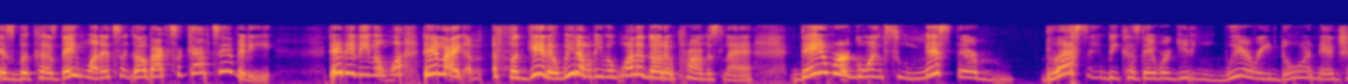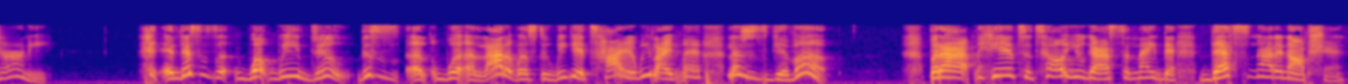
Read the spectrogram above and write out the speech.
Is because they wanted to go back to captivity. They didn't even want, they're like, forget it. We don't even want to go to promised land. They were going to miss their blessing because they were getting weary during their journey. And this is what we do. This is what a lot of us do. We get tired. We like, man, let's just give up. But I'm here to tell you guys tonight that that's not an option.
